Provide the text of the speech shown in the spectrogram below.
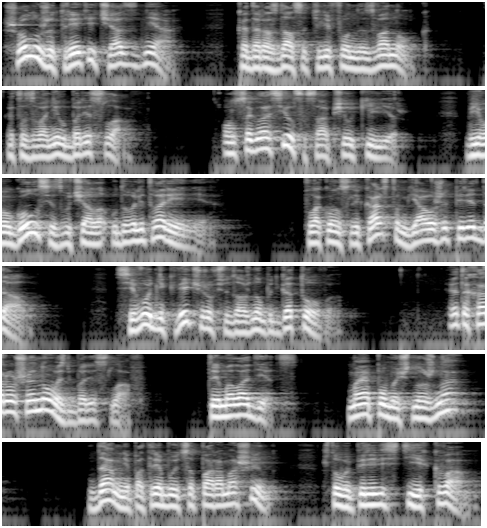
Шел уже третий час дня, когда раздался телефонный звонок. Это звонил Борислав. Он согласился, сообщил киллер. В его голосе звучало удовлетворение. Флакон с лекарством я уже передал. Сегодня к вечеру все должно быть готово. Это хорошая новость, Борислав. Ты молодец. Моя помощь нужна? Да, мне потребуется пара машин, чтобы перевести их к вам.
